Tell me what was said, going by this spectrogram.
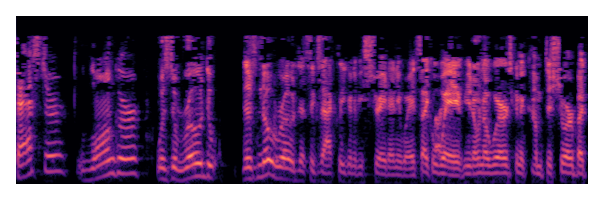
faster, longer? Was the road? There's no road that's exactly going to be straight anyway. It's like a wave. You don't know where it's going to come to shore. But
